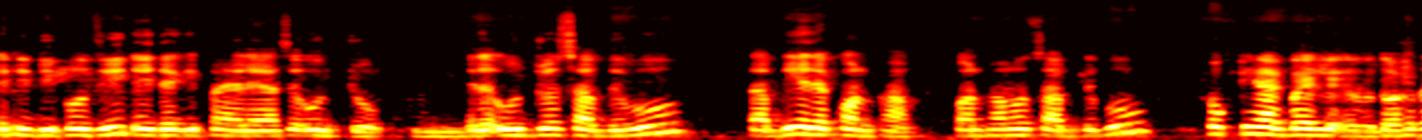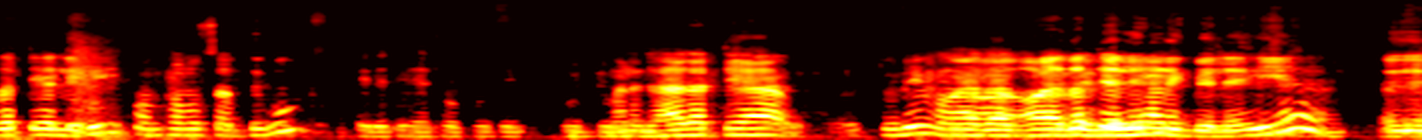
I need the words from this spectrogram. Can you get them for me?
এটি ডিপোজিট এই দেখ পাইলে আছে উইথড্র যে উইথড্র চাপ দেবো চাপ দিয়ে দেখ কনফার্ম কনফার্মও চাপ দেবো সব টাকা একবার দশ হাজার টাকা লিখি কনফার্মও চাপ দেবো। এই যে টাকা সব মানে ছয় হাজার টাকা তুলি হাজার টাকা লেখা লিখবে লেখিয়ে এই যে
